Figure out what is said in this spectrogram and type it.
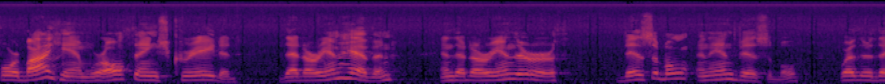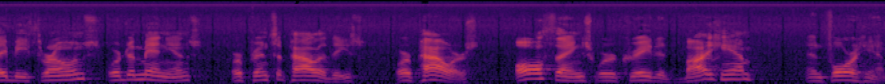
For by him were all things created that are in heaven and that are in the earth, visible and invisible, whether they be thrones or dominions or principalities or powers. All things were created by him and for him.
